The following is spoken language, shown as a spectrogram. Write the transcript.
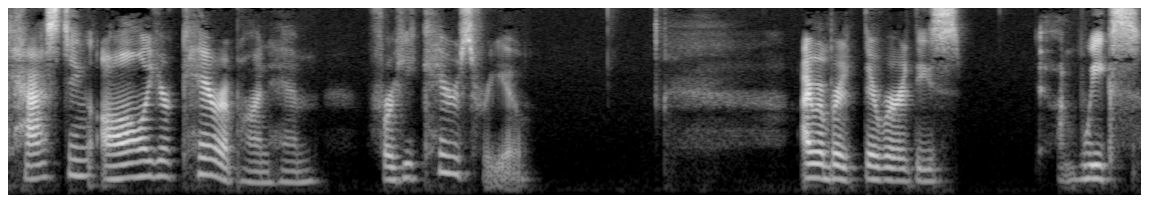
casting all your care upon him, for he cares for you. I remember there were these um, weeks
